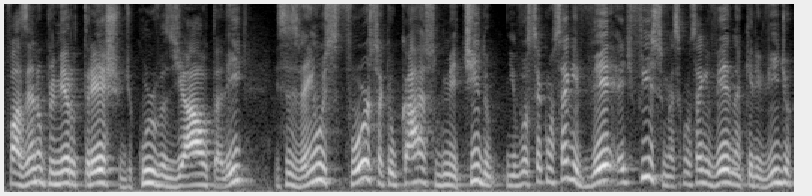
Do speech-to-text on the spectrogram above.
fazendo o primeiro trecho de curvas de alta ali. E vocês veem o esforço a que o carro é submetido e você consegue ver, é difícil, mas você consegue ver naquele vídeo,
